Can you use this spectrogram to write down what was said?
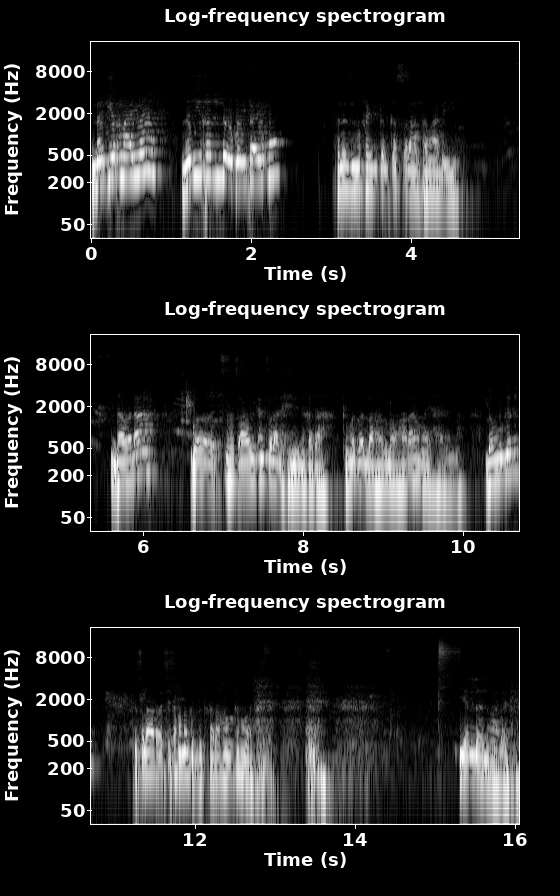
ነጊርናዮ ዘይክልእ ጎይታ እዩ ሞ? ስለዚ ምከይንጥልቀ ፅላል ተማልኢ እንዳበላ ተፃዊዐን ፅላል ሒዘን ይኸዳ። ክመፀላ ከለዋ ማይ ሃርማ ሎሚ ግን ትፅላል ረሲዕኹኖ ግዲ ትኸዳ ኮንክን የለን ማለት እዩ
